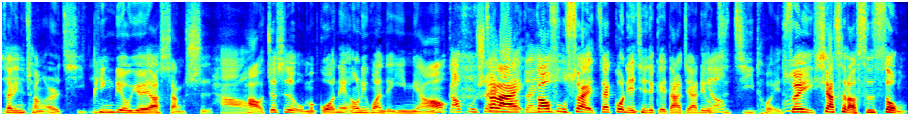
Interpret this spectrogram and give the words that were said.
在临床二期，拼六月要上市。好，好，就是我们国内 Only One 的疫苗。高富帅，再来，高富帅在过年前就给大家六只鸡腿，所以下次老师送。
